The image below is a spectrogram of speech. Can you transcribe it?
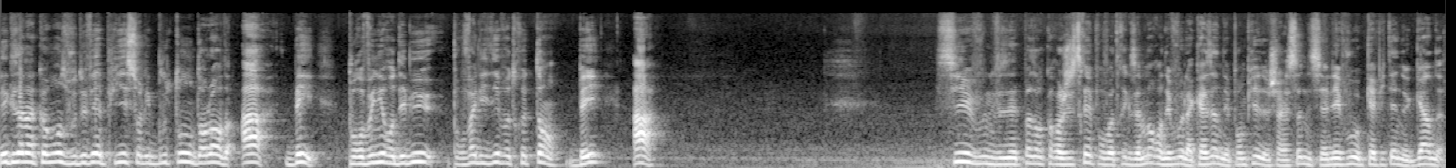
l'examen commence, vous devez appuyer sur les boutons dans l'ordre A, B. Pour revenir au début, pour valider votre temps. B, A. Si vous ne vous êtes pas encore enregistré pour votre examen, rendez-vous à la caserne des pompiers de Charleston. Signalez-vous au capitaine de garde,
